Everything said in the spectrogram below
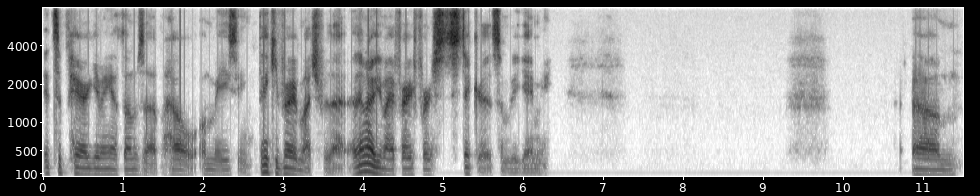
It's a pair giving a thumbs up. How amazing. Thank you very much for that. That might be my very first sticker that somebody gave me. Um,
